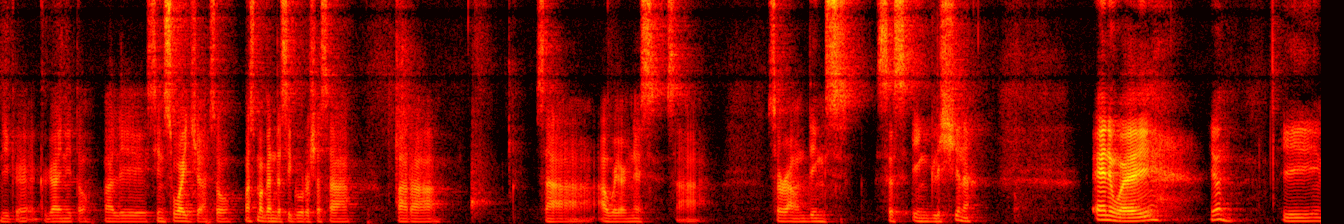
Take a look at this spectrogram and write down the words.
Hindi ka- kagaya nito. Bali, since wide siya. So, mas maganda siguro siya sa para sa awareness sa surroundings sa English yun ah. Anyway, yun. I,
